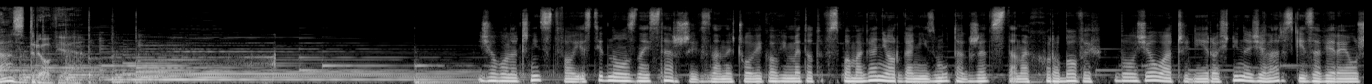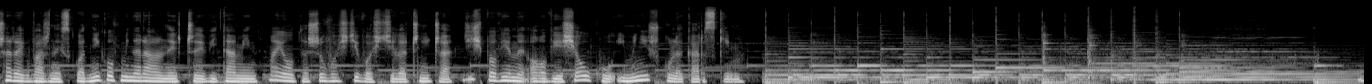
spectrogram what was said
Na zdrowie. Ziołolecznictwo jest jedną z najstarszych znanych człowiekowi metod wspomagania organizmu także w stanach chorobowych, bo zioła, czyli rośliny zielarskie zawierają szereg ważnych składników mineralnych czy witamin, mają też właściwości lecznicze. Dziś powiemy o wiesiołku i mniszku lekarskim.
